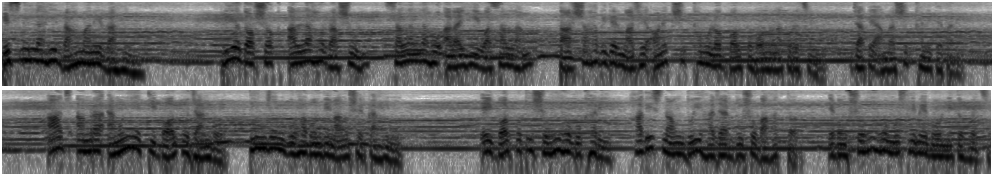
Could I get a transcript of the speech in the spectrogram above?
বিসমিল্লাহির রহমানির রাহিম। প্রিয় দর্শক, আল্লাহর রাসূল সাল্লাল্লাহু আলাইহি ওয়াসাল্লাম তার সাহাবীদের মাঝে অনেক শিক্ষামূলক গল্প বর্ণনা করেছেন, যাতে আমরা শিক্ষা নিতে পারি। আজ আমরা এমনই একটি গল্প জানব, তিনজন গুহাবন্দী মানুষের কাহিনী। এই গল্পটি সহিহ বুখারি, হাদিস নং দুই হাজার দুশো বাহাত্তর এবং সহিহ মুসলিমে বর্ণিত হয়েছে।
